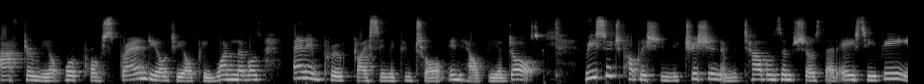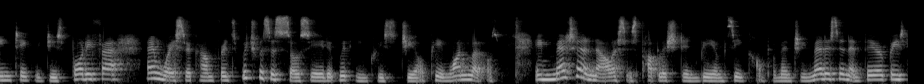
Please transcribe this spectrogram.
after meal or postprandial GLP 1 levels and improved glycemic control in healthy adults. Research published in Nutrition and Metabolism shows that ACV intake reduced body fat and waist circumference, which was associated with increased GLP 1 levels. A meta analysis published in BMC Complementary Medicine and Therapies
